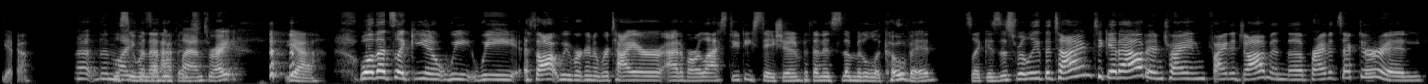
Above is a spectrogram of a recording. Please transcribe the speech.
yeah. But then we'll life see when that happens. plans, right? Yeah. Well, that's like, you know, we we thought we were going to retire out of our last duty station, but then it's the middle of COVID. It's like, is this really the time to get out and try and find a job in the private sector? And,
